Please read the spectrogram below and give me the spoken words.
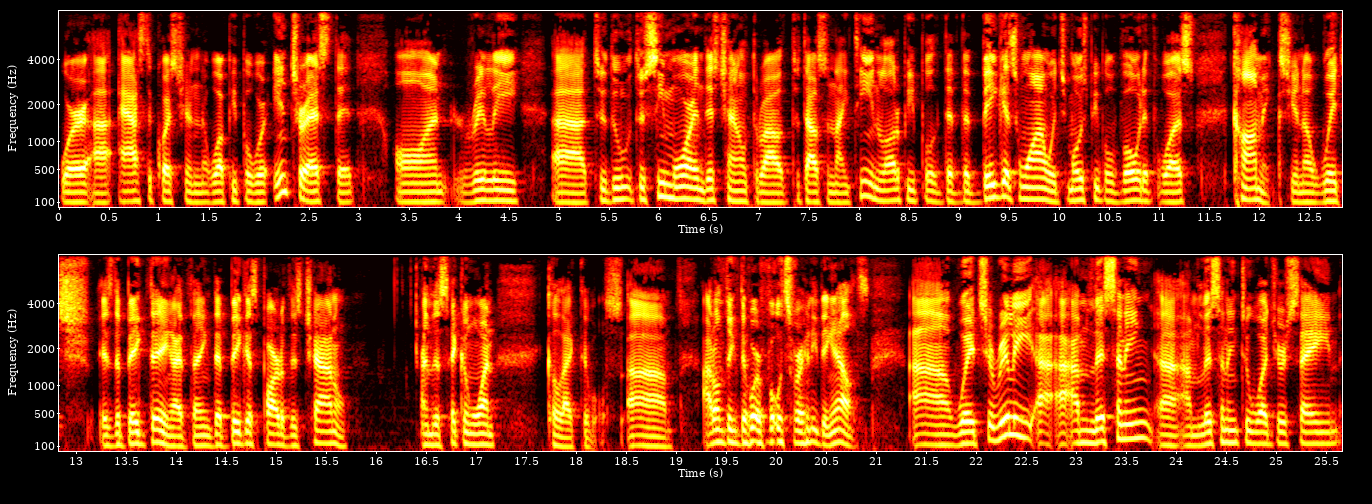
where I asked the question what people were interested on really uh, to do to see more in this channel throughout 2019. A lot of people, the, the biggest one, which most people voted, was comics. You know, which is the big thing. I think the biggest part of this channel, and the second one, collectibles. Um, I don't think there were votes for anything else. Uh, which really, uh, I'm listening. Uh, I'm listening to what you're saying.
